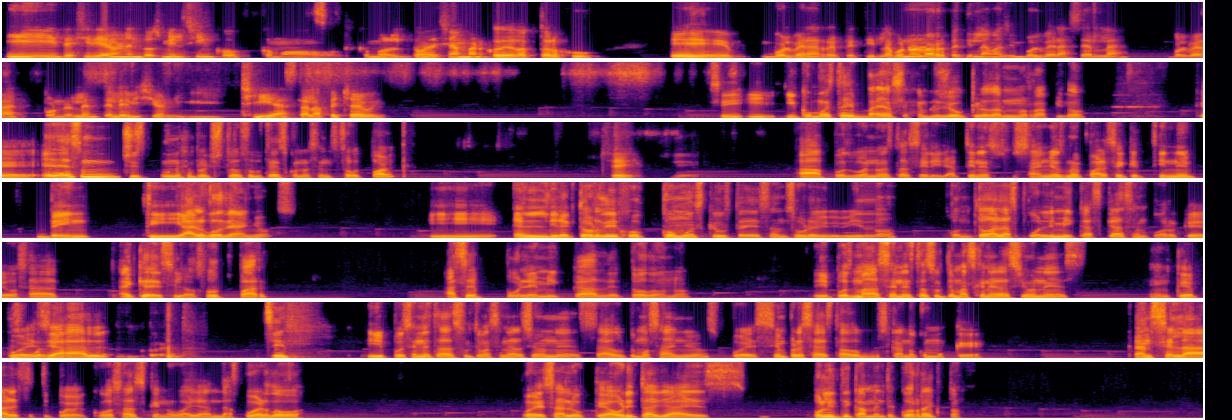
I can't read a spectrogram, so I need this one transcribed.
Y decidieron en 2005, como, como, como decía Marco de Doctor Who, eh, volver a repetirla. Bueno, no repetirla, más bien volver a hacerla, volver a ponerla en televisión y sí, hasta la fecha, güey. Sí, y, y como este hay varios ejemplos, yo quiero dar uno rápido. Que es un, un ejemplo chistoso. Ustedes conocen South Park. Sí. Ah, pues bueno, esta serie ya tiene sus años. Me parece que tiene 20 y algo de años. Y el director dijo: ¿Cómo es que ustedes han sobrevivido con todas las polémicas que hacen? Porque, o sea, hay que decirlo, South Park hace polémica de todo, ¿no? Y pues más en estas últimas generaciones, en que pues ya Correcto. Sí, y pues en estas últimas generaciones, a últimos años, pues siempre se ha estado buscando como que cancelar este tipo de cosas que no vayan de acuerdo pues a lo que ahorita ya es políticamente correcto.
